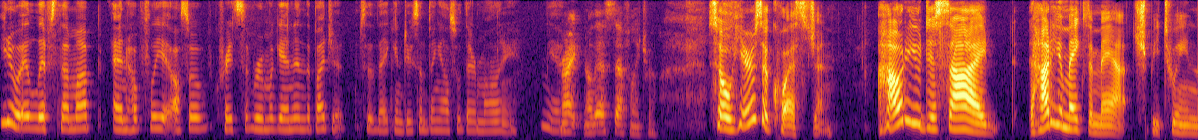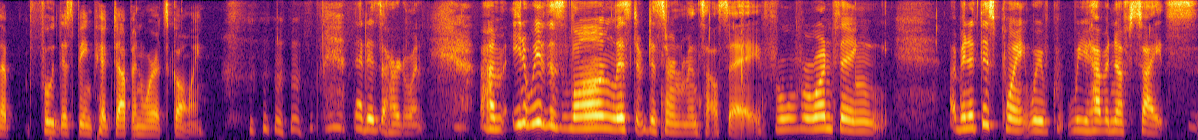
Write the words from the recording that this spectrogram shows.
you know, it lifts them up, and hopefully, it also creates the room again in the budget so they can do something else with their money. Yeah. right. No, that's definitely true. So here's a question: How do you decide? How do you make the match between the food that's being picked up and where it's going? That is a hard one. Um, you know, we have this long list of discernments. I'll say for for one thing, I mean, at this point, we've we have enough sites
